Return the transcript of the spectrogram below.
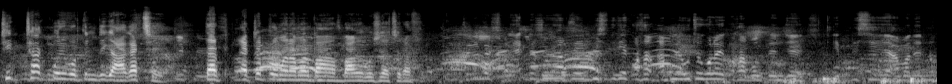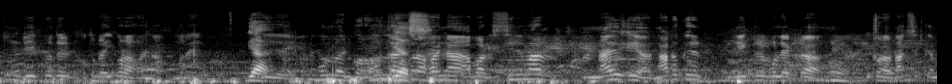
ঠিকঠাক পরিবর্তনের দিকে আগাচ্ছে তার একটা প্রমাণ আমার বামে বসে আছে রাফি। আপনি কথা আপনি উঁচু গলায় কথা বলতেন যে এফবিসি আমাদের নতুন ডিরেক্টরদের অতটা ই করা হয় না মানে Yeah. মূল্যায়ন করা হয়। না আবার সিনেমার নায়ক নাটকের ডিরেক্টর বলে একটা কেন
